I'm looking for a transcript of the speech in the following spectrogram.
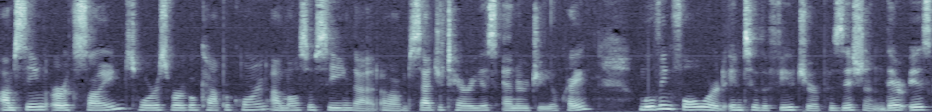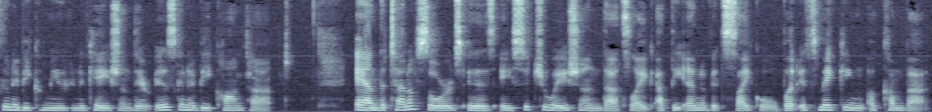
I'm seeing earth signs, Taurus, Virgo, Capricorn. I'm also seeing that um, Sagittarius energy, okay? Moving forward into the future position, there is going to be communication, there is going to be contact. And the Ten of Swords is a situation that's like at the end of its cycle, but it's making a comeback.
